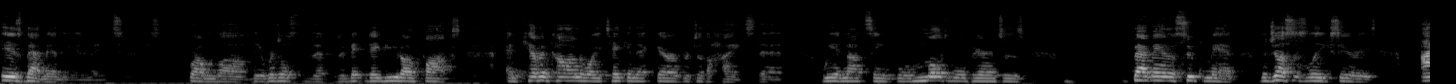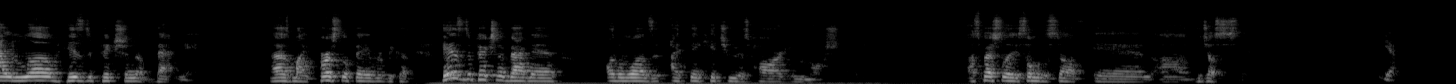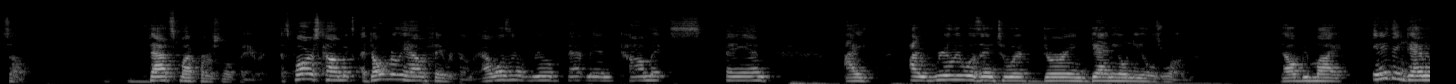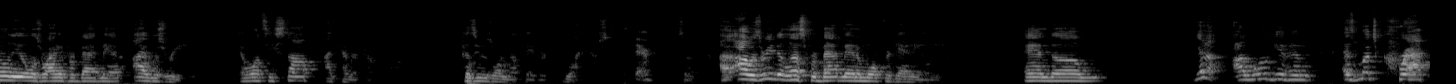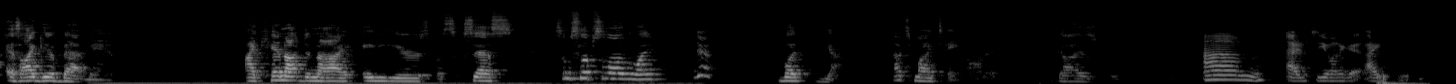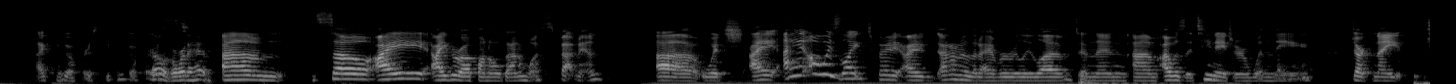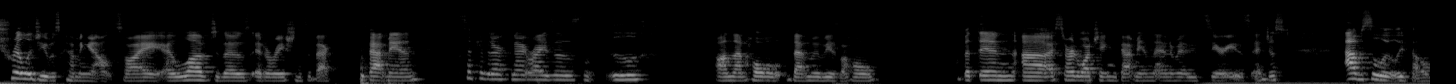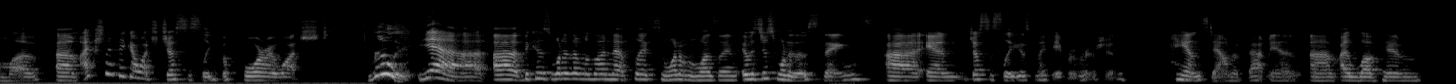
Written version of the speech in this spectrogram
is Batman the Animated Series from uh, the originals that deb- debuted on Fox, and Kevin Conroy taking that character to the heights that we had not seen for multiple appearances. Batman and Superman, the Justice League series. I love his depiction of Batman. That's my personal favorite because his depiction of Batman are the ones that I think hit you as hard emotionally, especially some of the stuff in uh, the Justice League. Yeah. So that's my personal favorite. As far as comics, I don't really have a favorite comic. I wasn't a real Batman comics fan. I I really was into it during Danny O'Neil's run. That would be my anything Danny O'Neil was writing for Batman, I was reading. And once he stopped, I kind of dropped off because he was one of my favorite writers. It's fair. So I, I was reading it less for Batman and more for Danny O'Neil. And um, yeah, I will give him as much crap as I give Batman. I cannot deny 80 years of success. Some slips along the way. Yeah. But yeah, that's my take on it. Guys, Um, I, do you want to get? I, I can go first. You can go first. No, go right ahead. Um, so I I grew up on old Adam West Batman, uh, which I I always liked, but I, I I don't know that I ever really loved. And then um, I was a teenager when the Dark Knight trilogy was coming out, so I I loved those iterations of Bat- Batman, except for the Dark Knight Rises. Ugh, on that whole that movie as a whole. But then uh, I started watching Batman the animated series and just absolutely fell in love. Um, I actually think I watched Justice League before I watched really? yeah, uh, because one of them was on Netflix and one of them wasn't. It was just one of those things. Uh, and Justice League is my favorite version, hands down, of Batman. Um, I love him.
